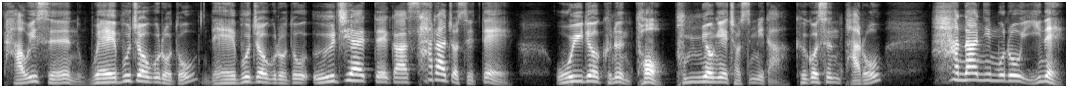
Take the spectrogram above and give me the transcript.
다윗은 외부적으로도 내부적으로도 의지할 데가 사라졌을 때 오히려 그는 더 분명해졌습니다. 그것은 바로 하나님으로 인해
